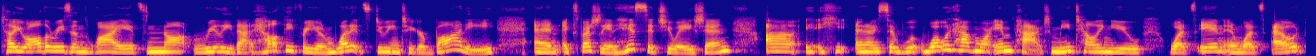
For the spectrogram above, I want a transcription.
tell you all the reasons why it's not really that healthy for you and what it's doing to your body, and especially in his situation, uh, he, and I said, what would have more impact? Me telling you what's in and what's out,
